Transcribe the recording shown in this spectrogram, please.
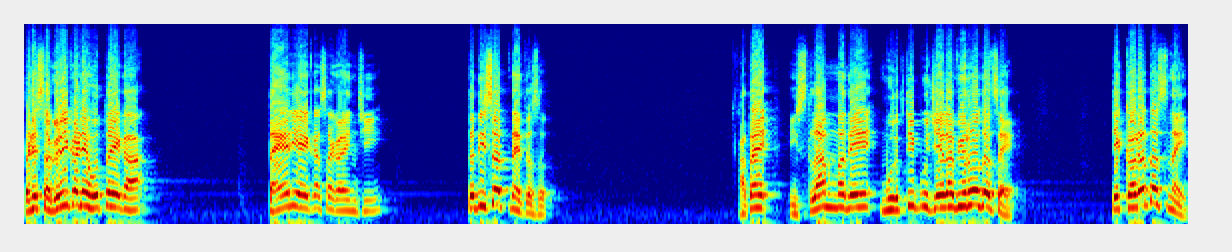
पण हे सगळीकडे होतंय का? तयारी आहे का सगळ्यांची? तर दिसत नाही तसं. आता इस्लाममध्ये मूर्तीपूजेला विरोधच आहे. ते करतच नाहीत.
